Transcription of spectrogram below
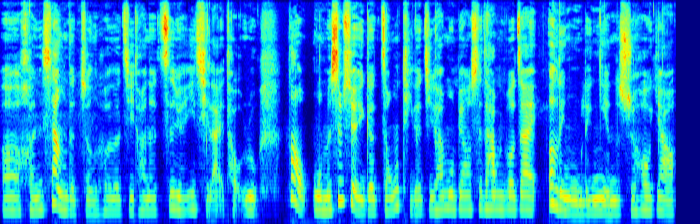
呃横向的整合了集团的资源一起来投入。那我们是不是有一个总体的集团目标，是他们说在二零五零年的时候要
